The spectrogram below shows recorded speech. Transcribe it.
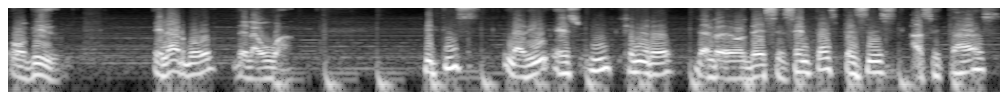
o vid, el árbol de la uva. Vitis, la vid es un género de alrededor de 60 especies aceptadas,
